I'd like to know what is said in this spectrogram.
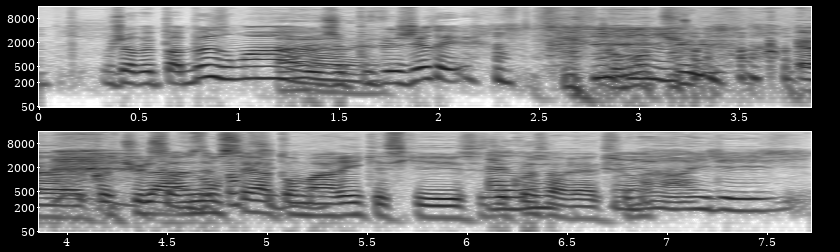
j'avais pas besoin, Ah, je ouais. pouvais gérer. Comment tu. euh, quand tu l'as annoncé à ton mari, qu'est-ce qui, c'était Ah quoi oui. sa réaction? Ben, il est,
